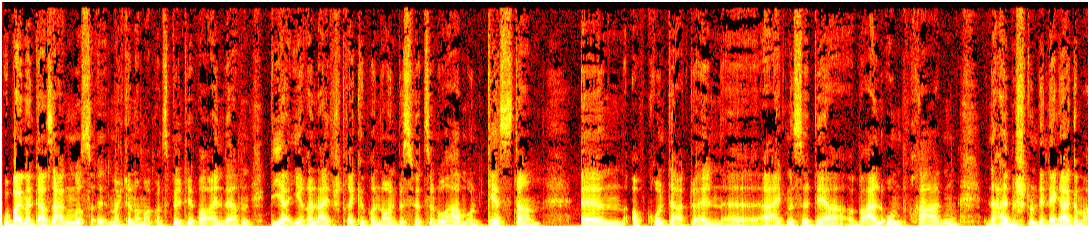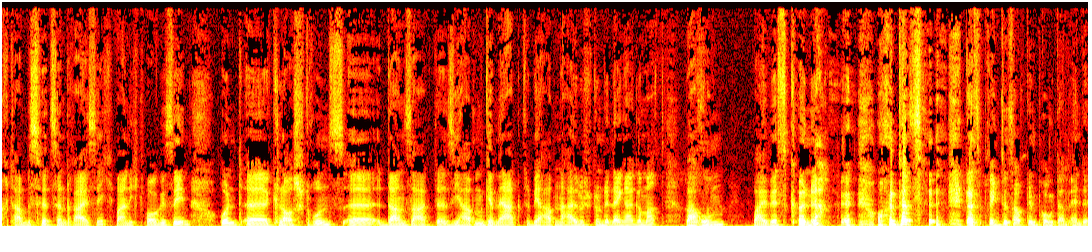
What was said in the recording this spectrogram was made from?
Wobei man da sagen muss, äh, möchte noch mal kurz Bild TV einwerfen, die ja ihre Live-Strecke von 9 bis 14 Uhr haben und gestern ähm, aufgrund der aktuellen äh, Ereignisse der Wahlumfragen eine halbe Stunde länger gemacht haben, bis 14.30 Uhr, war nicht vorgesehen. Und äh, Klaus Strunz äh, dann sagte, sie haben gemerkt, wir haben eine halbe Stunde länger gemacht. Warum? Weil wir es können. Ja. Und das, das bringt es auf den Punkt am Ende.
